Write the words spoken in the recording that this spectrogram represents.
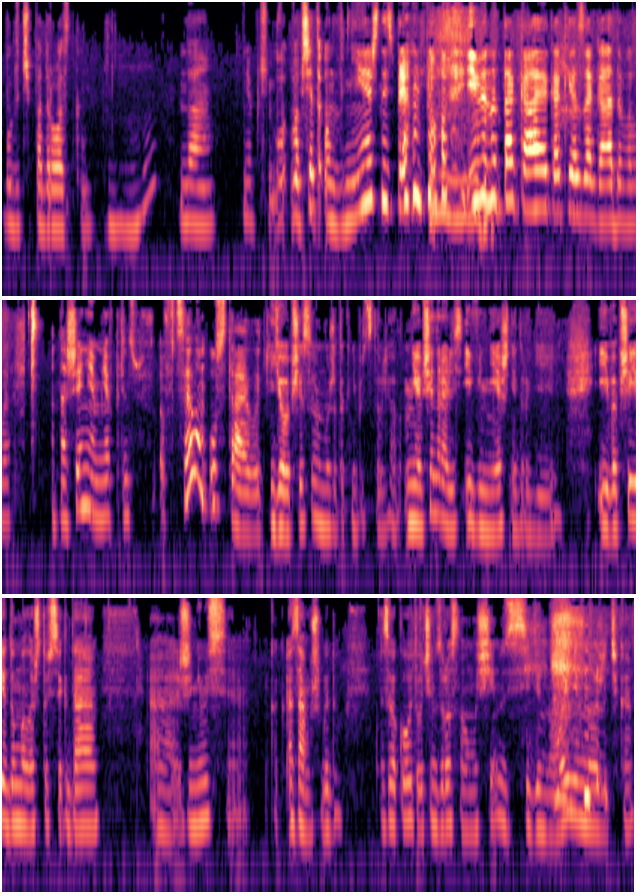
будучи подростком. Mm-hmm. Да. Вообще-то он внешность прям именно такая, как я загадывала. Отношения мне, в принципе, в целом устраивают. Я вообще своего мужа так не представляла. Мне вообще нравились и внешне другие. И вообще я думала, что всегда э, женюсь, э, как, а замуж выйду за какого-то очень взрослого мужчину с сединой немножечко.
